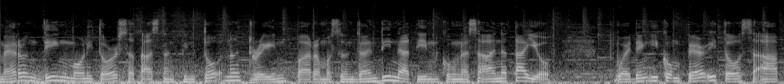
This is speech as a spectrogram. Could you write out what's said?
Meron ding monitor sa taas ng pinto ng train para masundan din natin kung nasaan na tayo. Pwedeng i-compare ito sa app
